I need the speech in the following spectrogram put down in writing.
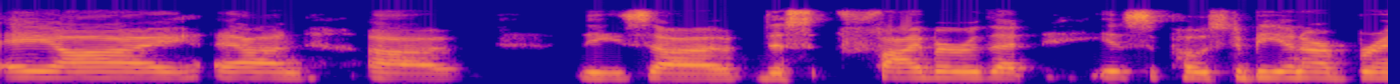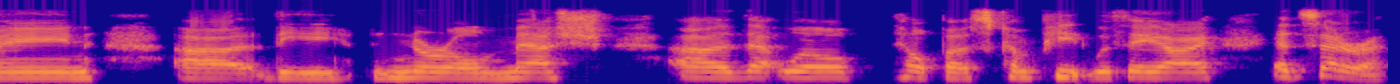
AI and uh, these uh, this fiber that is supposed to be in our brain, uh, the neural mesh uh, that will help us compete with AI, etc.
